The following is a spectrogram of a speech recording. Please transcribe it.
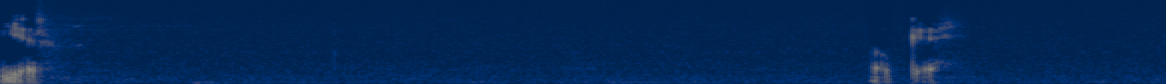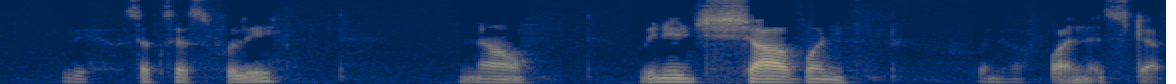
here. Okay. We have successfully. Now we need SHA-1 for the final step.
